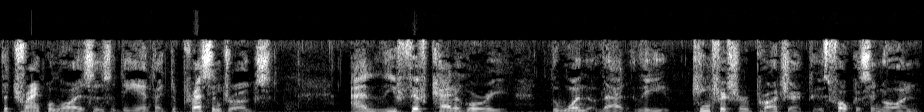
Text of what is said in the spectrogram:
the tranquilizers, the antidepressant drugs and the fifth category, the one that the Kingfisher Project is focusing on,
